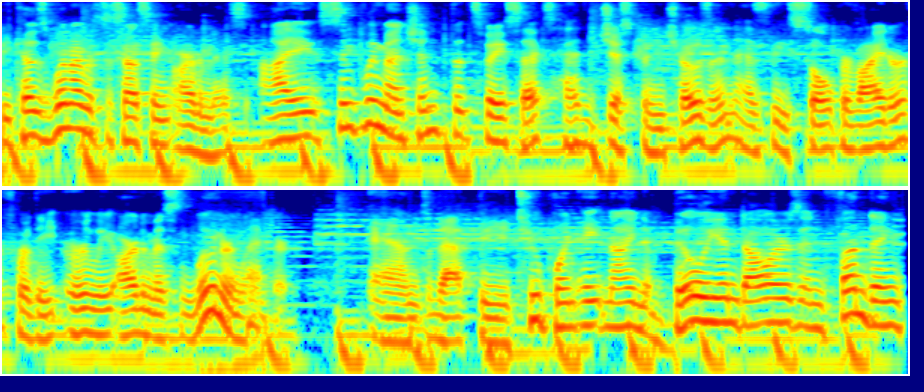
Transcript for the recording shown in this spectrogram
because when I was discussing Artemis, I simply mentioned that SpaceX had just been chosen as the sole provider for the early Artemis lunar lander, and that the $2.89 billion in funding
